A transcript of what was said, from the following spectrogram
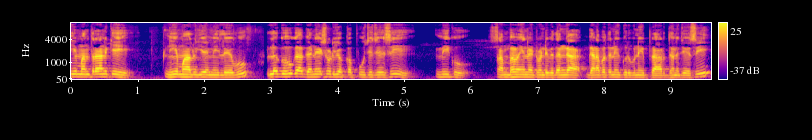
ఈ మంత్రానికి నియమాలు ఏమీ లేవు. లఘువుగా గణేశుడి యొక్క పూజ చేసి మీకు సంభవమైనటువంటి విధంగా గణపతిని గురువుని ప్రార్థన చేసి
